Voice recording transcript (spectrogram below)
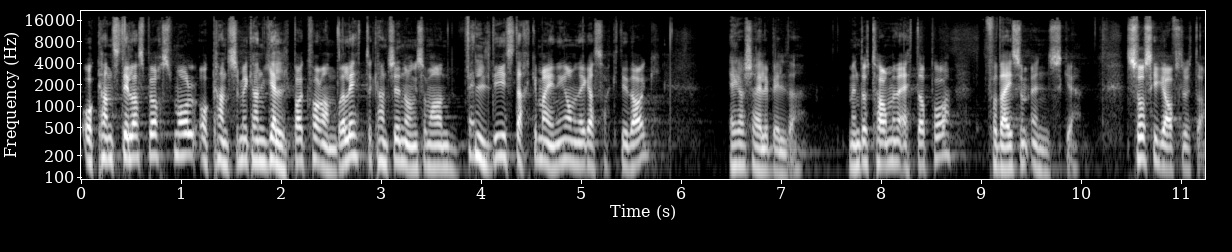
og kan stille spørsmål, og kanskje vi kan hjelpe hverandre litt, og kanskje noen som har en veldig sterke meninger om det jeg har sagt i dag Jeg har ikke hele bildet. Men da tar vi det etterpå for de som ønsker. Så skal jeg avslutte.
